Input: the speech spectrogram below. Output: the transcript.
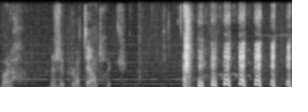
Voilà, j'ai planté un truc.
